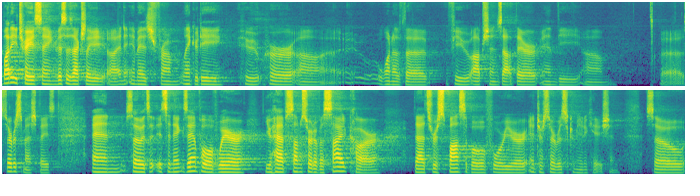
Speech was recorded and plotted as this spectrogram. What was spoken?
buddy tracing, this is actually uh, an image from Linkerd, who her uh, one of the few options out there in the um, uh, service mesh space. And so it's, it's an example of where you have some sort of a sidecar that's responsible for your inter-service communication. So,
